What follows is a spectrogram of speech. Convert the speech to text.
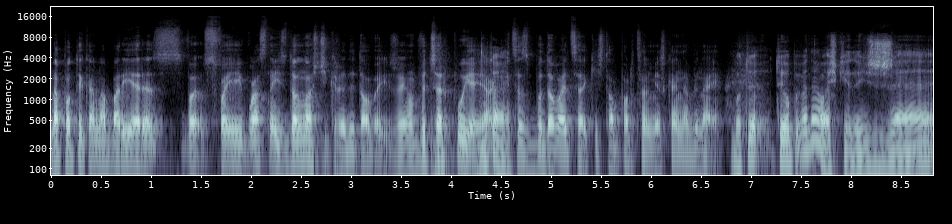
napotyka na barierę swo- swojej własnej zdolności kredytowej, że ją wyczerpuje, No jak tak. chce zbudować sobie jakiś tam portfel mieszkań na wynajem. Bo ty, ty opowiadałeś kiedyś, że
